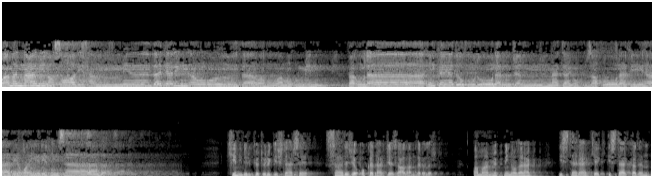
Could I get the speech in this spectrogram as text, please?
وَمَنْ عَمِلَ صَالِحًا مِّن ذَكَرٍ أَوْ أُنثَىٰ وَهُوَ مُؤْمِنٌ فَأُولَٰئِكَ يَدْخُلُونَ الْجَنَّةَ يُرْزَقُونَ فِيهَا بِغَيْرِ حِسَابٍ Kim bir kötülük işlerse, sadece o kadar cezalandırılır. Ama mü'min olarak, ister erkek ister kadın,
